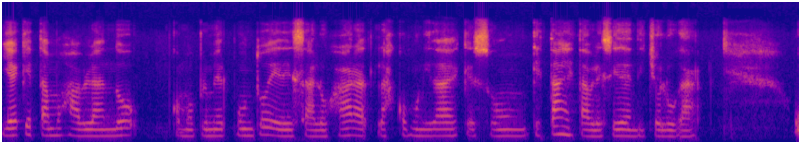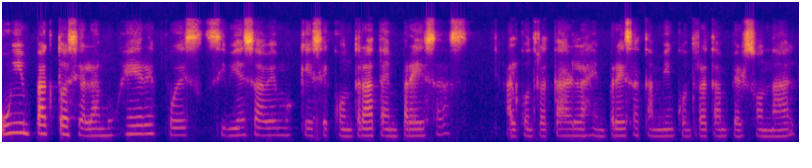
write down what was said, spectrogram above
ya que estamos hablando como primer punto de desalojar a las comunidades que, son, que están establecidas en dicho lugar. Un impacto hacia las mujeres, pues si bien sabemos que se contrata empresas, al contratar las empresas también contratan personal,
